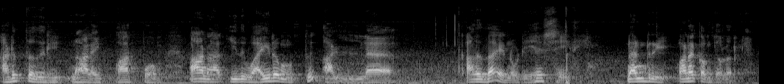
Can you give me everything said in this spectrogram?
அடுத்ததில் நாளை பார்ப்போம். ஆனால் இது வைரமுத்து அல்ல. அதுதான் என்னுடைய செய்தி. நன்றி. வணக்கம் தோழர்களே.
